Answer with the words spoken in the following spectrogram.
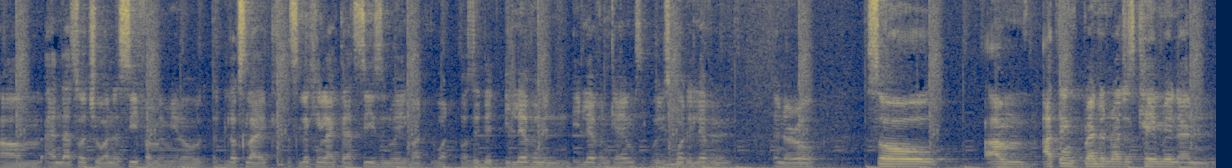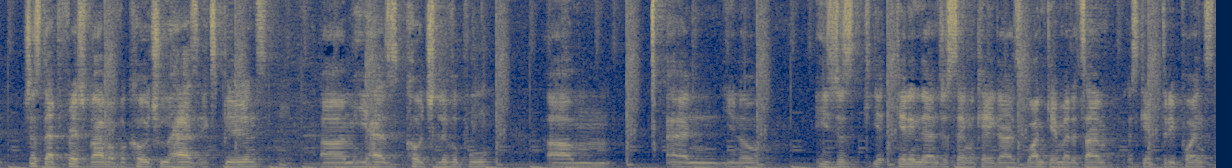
um, and that's what you want to see from him. You know, it looks like it's looking like that season where he got what was it, 11 in 11 games, where he scored 11 in a row. So um, I think Brendan Rodgers came in and just that fresh vibe of a coach who has experience. Um, he has coached Liverpool, um, and you know he's just get, getting there and just saying, okay, guys, one game at a time. Let's get three points,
